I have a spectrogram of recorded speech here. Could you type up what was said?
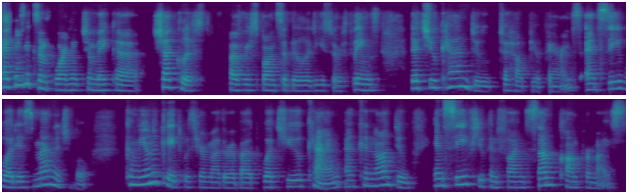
I think it's important to make a checklist of responsibilities or things that you can do to help your parents and see what is manageable. Communicate with your mother about what you can and cannot do and see if you can find some compromise.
